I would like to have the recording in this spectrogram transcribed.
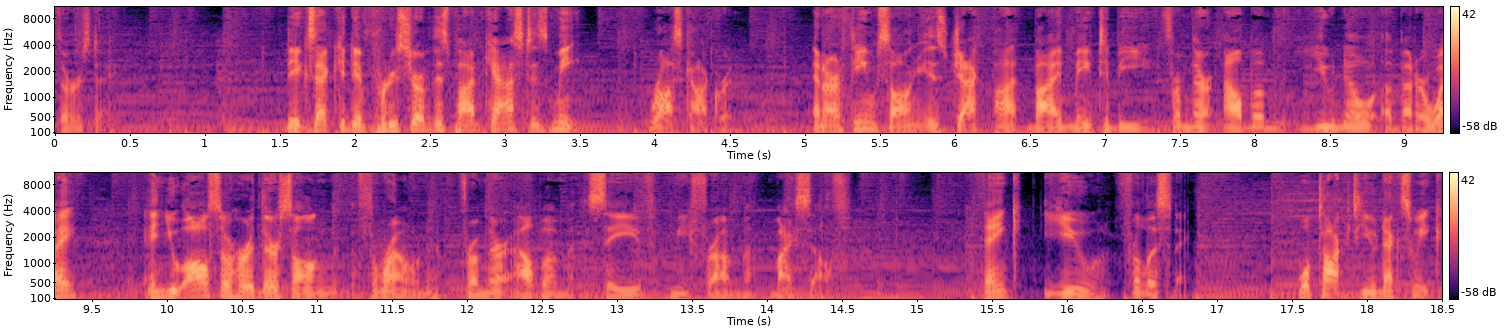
Thursday. The executive producer of this podcast is me, Ross Cochran, and our theme song is Jackpot by Made to Be from their album You Know a Better Way. And you also heard their song Throne from their album Save Me From Myself. Thank you for listening. We'll talk to you next week.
